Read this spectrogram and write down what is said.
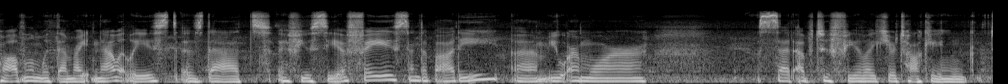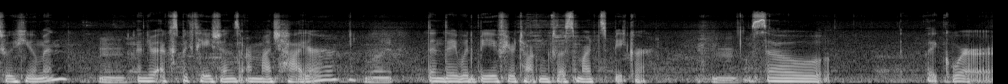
problem with them right now at least is that if you see a face and a body um, you are more set up to feel like you're talking to a human and your expectations are much higher Right. than they would be if you're talking to a smart speaker. So, like we're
